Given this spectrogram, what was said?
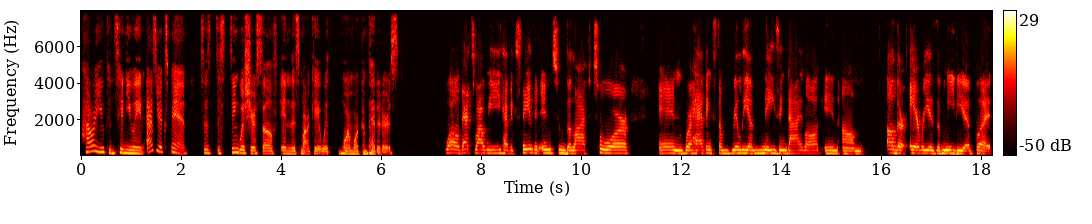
How are you continuing as you expand to distinguish yourself in this market with more and more competitors? Well, that's why we have expanded into the live tour and we're having some really amazing dialogue in um, other areas of media. But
